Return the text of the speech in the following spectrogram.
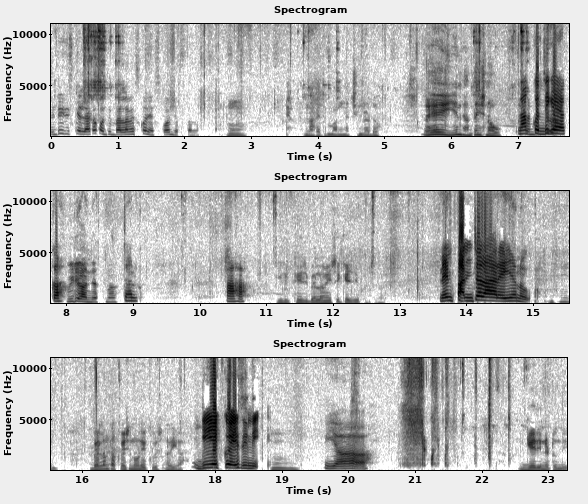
ఇంటికి తీసుకెళ్ళాక కొంచెం బెల్లం వేసుకొని వేసుకో అని చెప్తాను. నాకైతే మళ్ళీ నచ్చింది లడ్డు. ఏంది అంత వేసినావు నాకు కొద్దిగా అక్క. వీడియో ఆన్ చేస్తున్నా. చాలు. ఆహా. ఇది కేజీ బెల్లం వేసి కేజీ పంచదార. నేను పంచదార వేయను. బెల్లం తక్కువ వేసి నూనె ఎక్కువ అది. గీ ఎక్కువ వేసింది. యా. గే తిన్నట్టుంది.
